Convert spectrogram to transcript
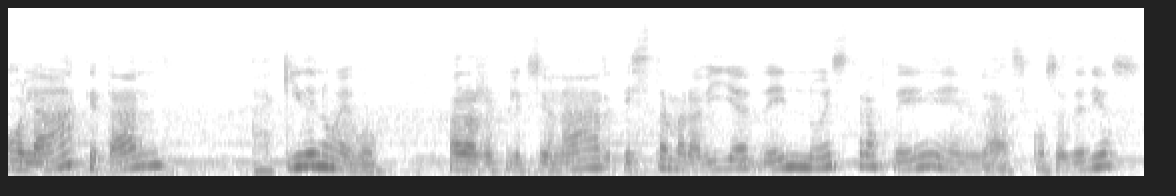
Hola, ¿qué tal? Aquí de nuevo para reflexionar esta maravilla de nuestra fe en las cosas de Dios.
